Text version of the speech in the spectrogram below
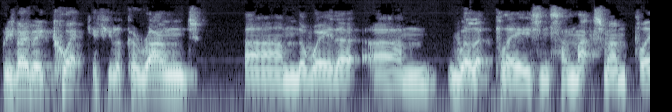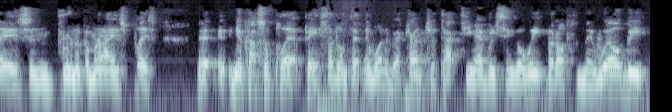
but he's very, very quick. If you look around um, the way that um, Willock plays and Saint-Maximin plays and Bruno Guimaraes plays. Uh, Newcastle play at pace. I don't think they want to be a counter attack team every single week, but often they will be.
